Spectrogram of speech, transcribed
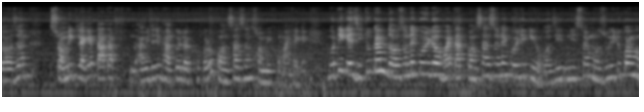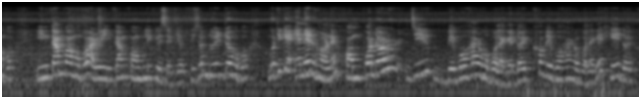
দহজন শ্ৰমিক লাগে তাত আমি যদি ভালকৈ লক্ষ্য কৰোঁ পঞ্চাছজন শ্ৰমিক সোমাই থাকে। গতিকে যিটো কাম দহজনে কৰিলেও হয় তাত পঞ্চাছজনে কৰিলে কি হ'ব? যি নিশ্চয় মজুৰিটো কম হ'ব ইনকাম কম হ'ব আৰু ইনকাম কম হ'লে কি হৈছে? ব্যক্তিজন দৰিদ্ৰ হ'ব। গতিকে এনেধৰণে সম্পদৰ যি ব্যৱহাৰ হ'ব লাগে দক্ষ ব্যৱহাৰ হ'ব লাগে সেই দক্ষ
